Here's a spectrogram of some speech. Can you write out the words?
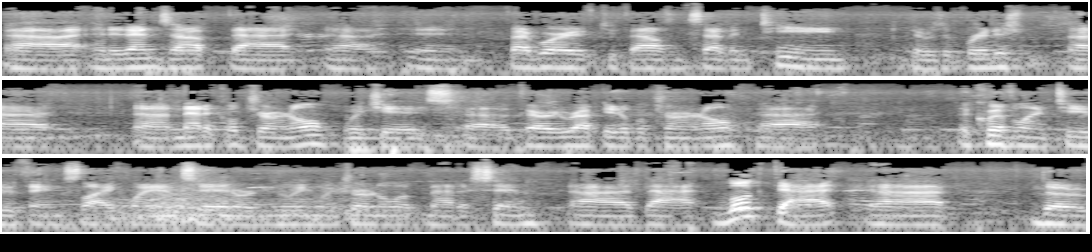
Uh, and it ends up that uh, in February of 2017, there was a British uh, uh, medical journal, which is a very reputable journal, uh, equivalent to things like Lancet or New England Journal of Medicine, uh, that looked at the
